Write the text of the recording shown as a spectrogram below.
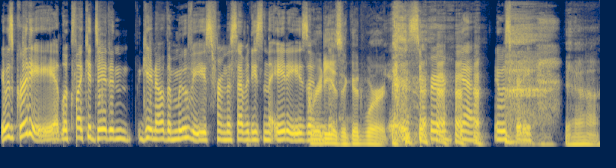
it was gritty. It looked like it did in you know the movies from the seventies and the eighties. Gritty is a good word. It was super. yeah, it was gritty. Yeah.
